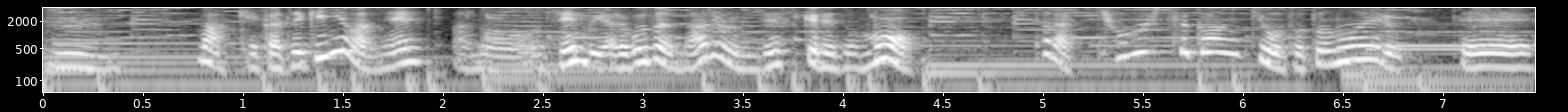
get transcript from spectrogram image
うん。まあ、結果的にはねあの全部やることになるんですけれどもただ教室環境を整えるって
